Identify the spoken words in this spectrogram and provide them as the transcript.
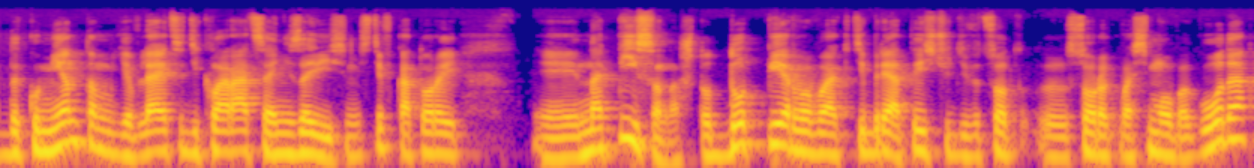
документом является Декларация независимости, в которой написано, что до 1 октября 1948 года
